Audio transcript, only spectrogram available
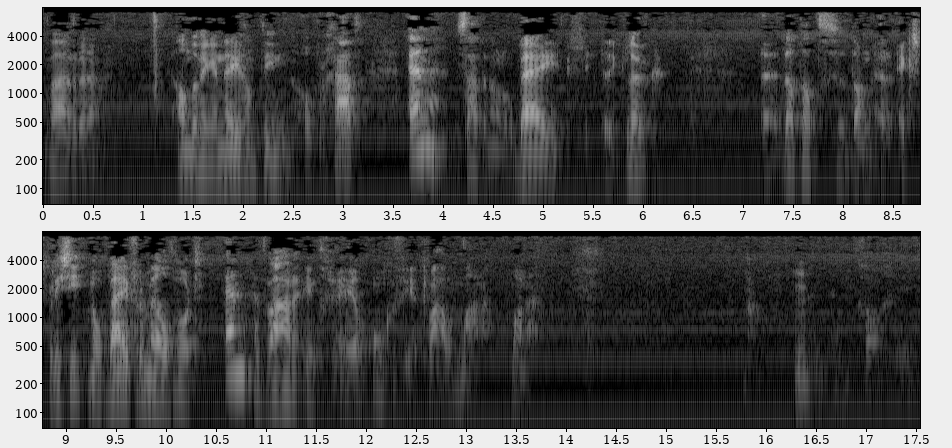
waar uh, Handelingen 19 over gaat. En staat er nou nog bij, vind ik leuk, dat dat dan er expliciet nog bij vermeld wordt. En het waren in het geheel ongeveer 12 mannen. mannen. Hm? En het is,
